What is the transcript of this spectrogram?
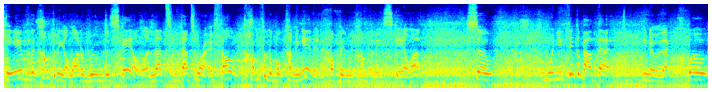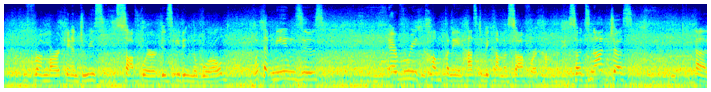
gave the company a lot of room to scale. And that's, that's where I felt comfortable coming in and helping the company scale up. So when you think about that, you know, that quote from Marc Andreessen, software is eating the world, what that means is every company has to become a software company. So it's not just uh,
